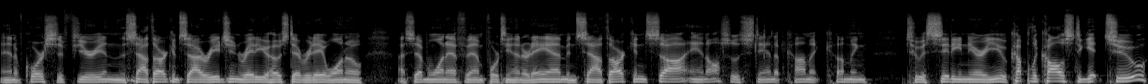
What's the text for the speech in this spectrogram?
And of course, if you're in the South Arkansas region, radio host every day, 1071 FM, 1400 AM in South Arkansas, and also stand up comic coming to a city near you. A couple of calls to get to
